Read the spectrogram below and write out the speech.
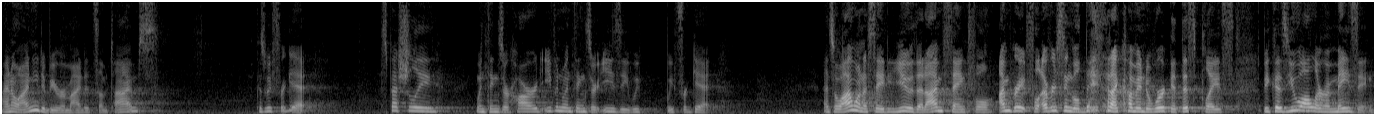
I know I need to be reminded sometimes because we forget, especially when things are hard, even when things are easy, we, we forget. And so I want to say to you that I'm thankful, I'm grateful every single day that I come into work at this place because you all are amazing.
